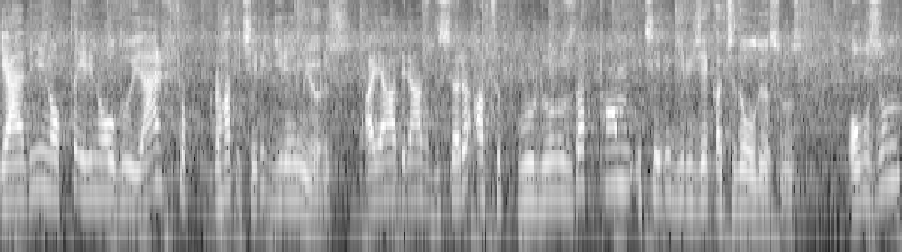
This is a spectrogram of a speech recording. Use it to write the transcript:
geldiği nokta elin olduğu yer çok rahat içeri giremiyoruz. Ayağı biraz dışarı atıp vurduğunuzda tam içeri girecek açıda oluyorsunuz. Omuzun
